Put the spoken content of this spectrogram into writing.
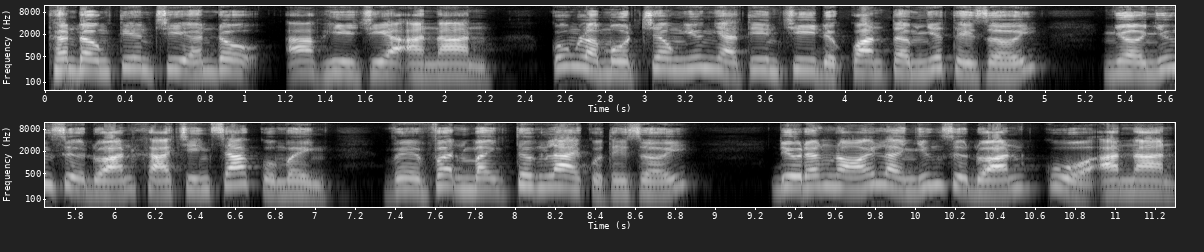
Thần đồng tiên tri Ấn Độ Abhijit Anand cũng là một trong những nhà tiên tri được quan tâm nhất thế giới nhờ những dự đoán khá chính xác của mình về vận mệnh tương lai của thế giới. Điều đáng nói là những dự đoán của Anand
